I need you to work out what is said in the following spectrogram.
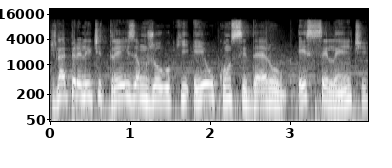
Sniper Elite 3 é um jogo que eu considero excelente,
